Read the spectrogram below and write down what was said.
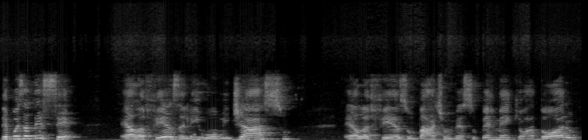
Depois a DC, ela fez ali o Homem de Aço, ela fez o Batman vs Superman, que eu adoro,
